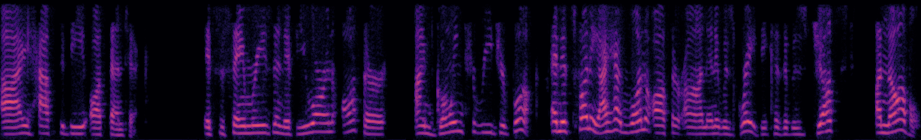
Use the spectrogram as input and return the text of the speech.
I have to be authentic. It's the same reason if you are an author, I'm going to read your book. And it's funny, I had one author on and it was great because it was just a novel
